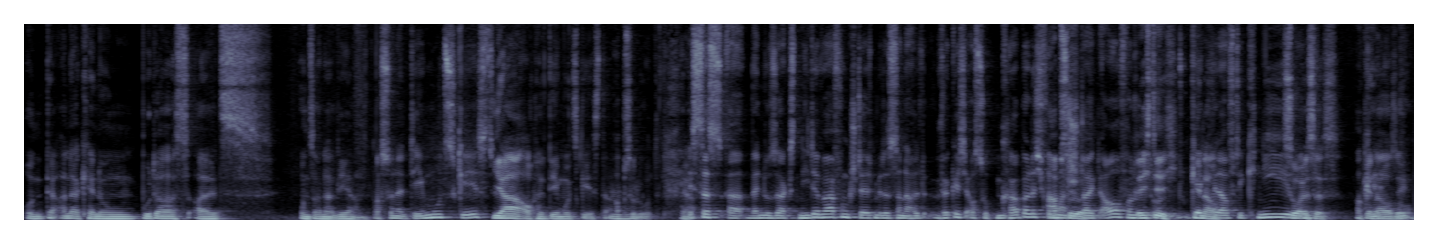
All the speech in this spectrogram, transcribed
und der Anerkennung Buddhas als und seiner Lehren. Auch so eine Demutsgeste? Ja, auch eine Demutsgeste, mhm. absolut. Ja. Ist das, äh, wenn du sagst Niederwerfung, stelle ich mir das dann halt wirklich auch so körperlich vor, absolut. man steigt auf und, Richtig, und geht genau. wieder auf die Knie? So ist es, okay. genau so.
